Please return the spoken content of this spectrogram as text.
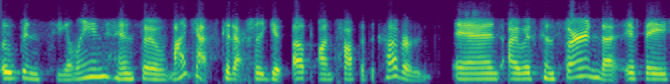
open ceiling. And so my cats could actually get up on top of the cupboards and I was concerned that if they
